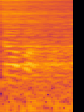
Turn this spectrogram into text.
Estaba.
